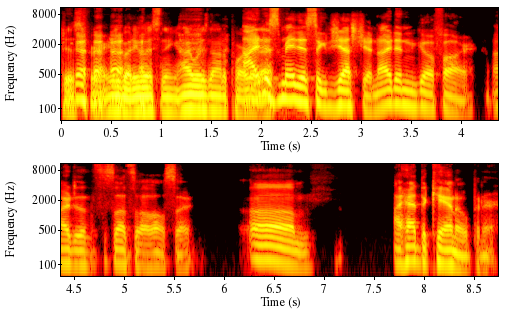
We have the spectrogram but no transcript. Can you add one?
Just for anybody listening, I was not a part of it. I just made a suggestion. I didn't go far. I just that's all I'll say. um I had the can opener,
